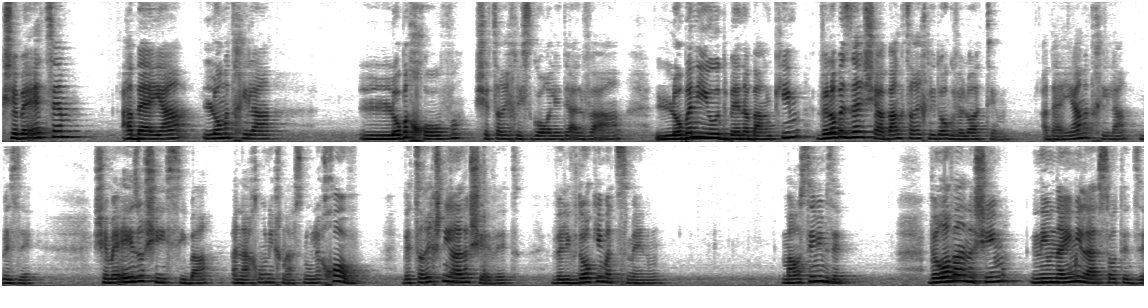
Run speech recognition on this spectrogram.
כשבעצם הבעיה לא מתחילה לא בחוב שצריך לסגור על ידי הלוואה, לא בניוד בין הבנקים, ולא בזה שהבנק צריך לדאוג ולא אתם. הבעיה מתחילה בזה שמאיזושהי סיבה אנחנו נכנסנו לחוב, וצריך שנייה לשבת ולבדוק עם עצמנו מה עושים עם זה. ורוב האנשים נמנעים מלעשות את זה.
